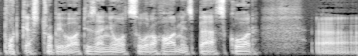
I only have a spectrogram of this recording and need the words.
podcast Robival 18 óra 30 perckor, uh,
